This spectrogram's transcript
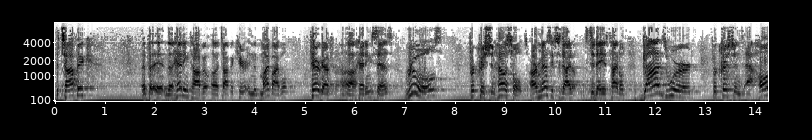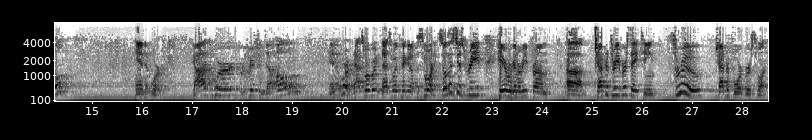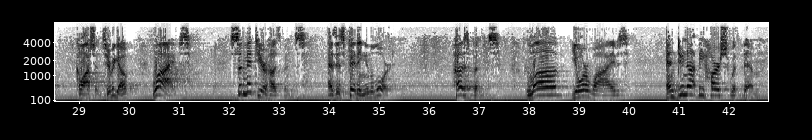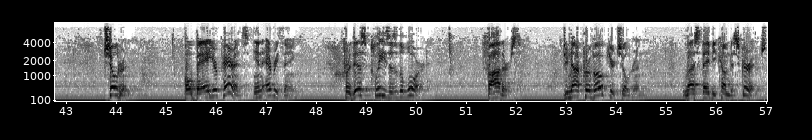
the topic, uh, the, the heading topic, uh, topic here in the, my Bible, paragraph uh, heading says, Rules for Christian Households. Our message today is titled, God's Word for Christians at Home and at Work. God's Word for Christians at home and at work. That's where we that's where we pick it up this morning. So let's just read here. We're going to read from uh, chapter three, verse eighteen, through chapter four, verse one. Colossians. Here we go. Wives, submit to your husbands, as is fitting in the Lord. Husbands, love your wives, and do not be harsh with them. Children, obey your parents in everything for this pleases the Lord. Fathers, do not provoke your children, lest they become discouraged.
